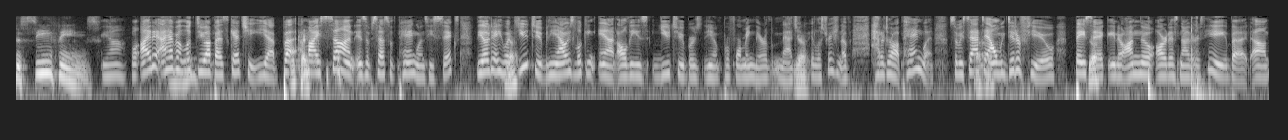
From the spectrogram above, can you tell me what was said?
to see things. Yeah. Well, I, didn't, I haven't looked you up as sketchy yet, but Okay. my son is obsessed with penguins. He's six. The other day he went to YouTube and he now he's looking at all these YouTubers, you know, performing their magic Yeah. illustration of how to draw a penguin. So we sat down, we did a few basic, you know, I'm no artist, neither is he, but um,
